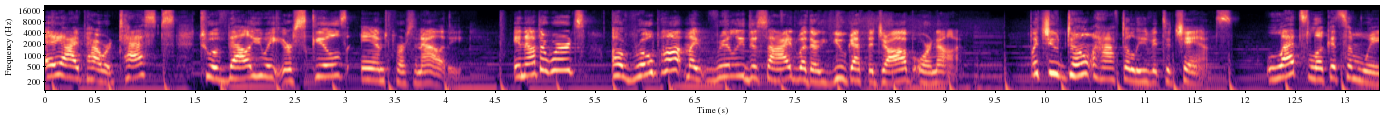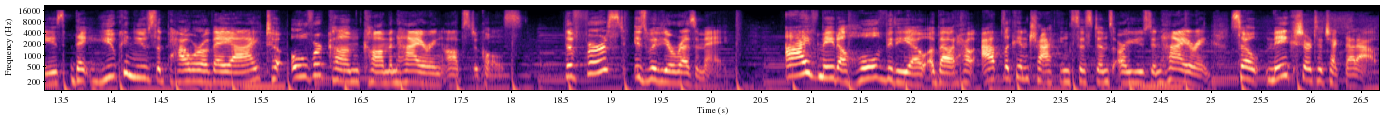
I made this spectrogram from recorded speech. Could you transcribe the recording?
AI powered tests to evaluate your skills and personality. In other words, a robot might really decide whether you get the job or not. But you don't have to leave it to chance. Let's look at some ways that you can use the power of AI to overcome common hiring obstacles. The first is with your resume. I've made a whole video about how applicant tracking systems are used in hiring, so make sure to check that out.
